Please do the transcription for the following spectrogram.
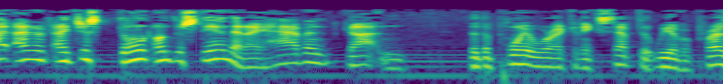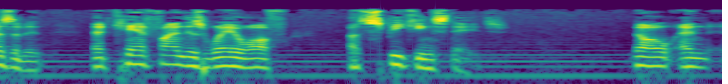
I, I, don't, I just don't understand that. I haven't gotten to the point where I can accept that we have a president that can't find his way off a speaking stage. No, and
